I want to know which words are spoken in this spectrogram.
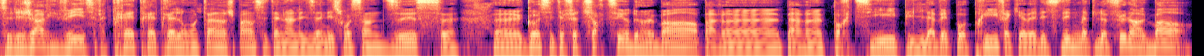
C'est déjà arrivé, ça fait très très très longtemps. Je pense que c'était dans les années 70. un gars s'était fait sortir d'un bar par un par un portier, puis il l'avait pas pris, fait qu'il avait décidé de mettre le feu dans le bar.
